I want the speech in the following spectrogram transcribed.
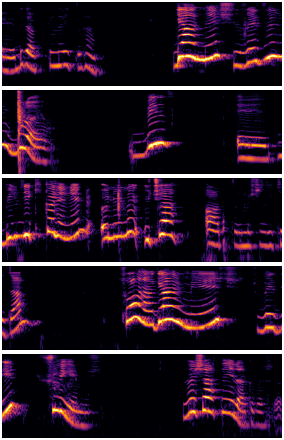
Ee, bir dakika neydi? Ha. Gelmiş vezir buraya. Biz e, birdeki kalenin önünü üçe arttırmışız ikiden. Sonra gelmiş vezir şunu yemiş. Ve şah değil arkadaşlar.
